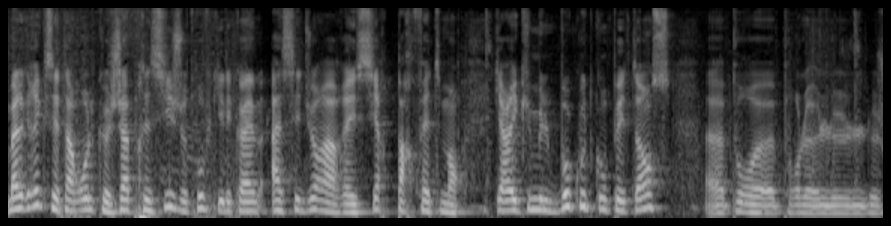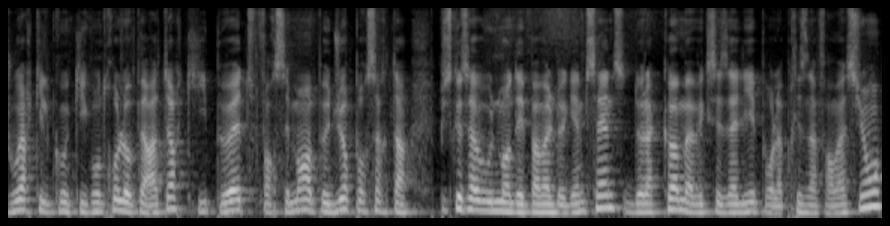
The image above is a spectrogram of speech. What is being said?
Malgré que c'est un rôle que j'apprécie, je trouve qu'il est quand même assez dur à réussir parfaitement, car il cumule beaucoup de compétences euh, pour, euh, pour le, joueur qui, qui contrôle l'opérateur, qui peut être forcément un peu dur pour certains, puisque ça va vous demander pas mal de game sense, de la com avec ses alliés pour la prise d'information,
